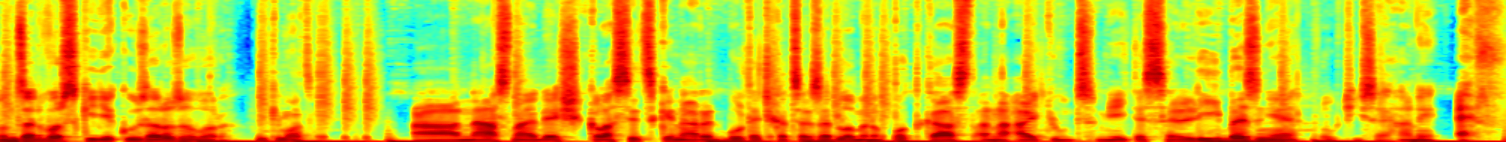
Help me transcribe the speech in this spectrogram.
Honza Dvorský, děkuji za rozhovor. Díky moc. A nás najdeš klasicky na redbull.cz lomeno podcast a na iTunes. Mějte se líbezně, loučí se Hany F.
